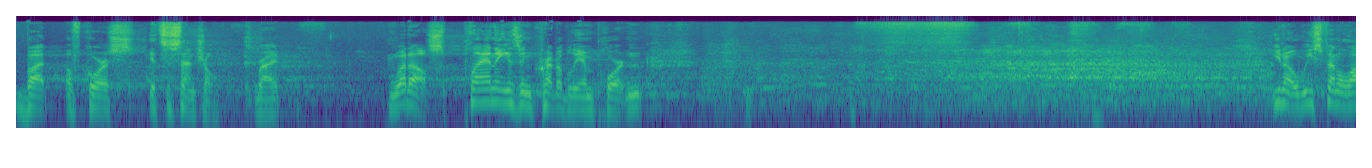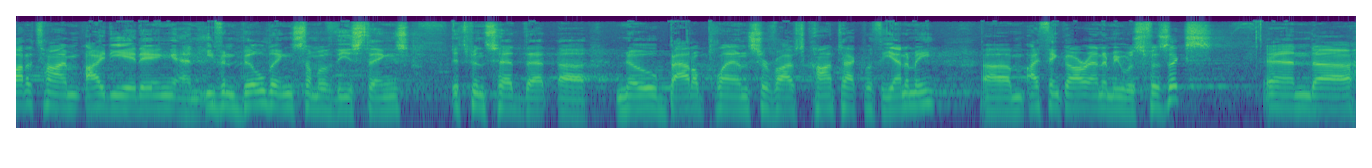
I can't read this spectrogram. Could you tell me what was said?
but of course, it's essential, right? What else? Planning is incredibly important. you know, we spent a lot of time ideating and even building some of these things. It's been said that uh, no battle plan survives contact with the enemy. Um, I think our enemy was physics, and uh,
